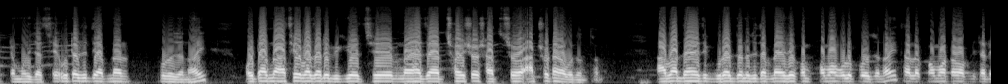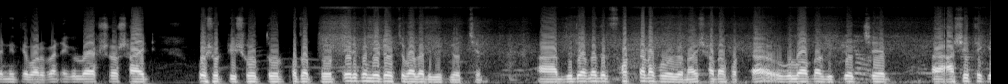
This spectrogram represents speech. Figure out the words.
একটা মরিচ আছে ওটা যদি আপনার প্রয়োজন হয় ওটা আপনার আজকের বাজারে বিক্রি হচ্ছে নয় হাজার ছয়শো সাতশো আটশো টাকা পর্যন্ত। আবার দেখা যাচ্ছে গুড়ার জন্য যদি আপনার এরকম কমাগুলো প্রয়োজন হয়, তাহলে কমাটাও আপনি চালিয়ে নিতে পারবেন। এগুলো একশো ষাট, পঁয়ষট্টি, সত্তর, পঁচাত্তর, এরকম রেটে হচ্ছে বাজারে বিক্রি হচ্ছে। আর যদি আপনাদের ফটকাটা প্রয়োজন হয়, সাদা ফটকা, ওগুলো আপনার বিক্রি হচ্ছে আশি থেকে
